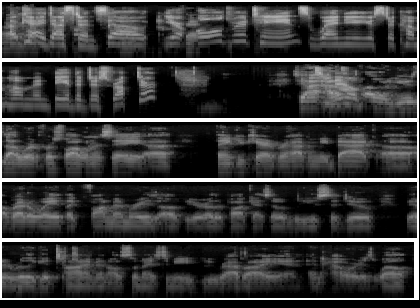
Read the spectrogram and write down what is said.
right, Okay, so- Dustin. So uh, your okay. old routines when you used to come home and be the disruptor. See, I, I don't know if I would use that word. First of all, I want to say uh, thank you, Karen, for having me back. Uh, right away, like fond memories of your other podcast that we used to do. We had a really good time, and also nice to meet you, Rabbi, and, and Howard as well.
